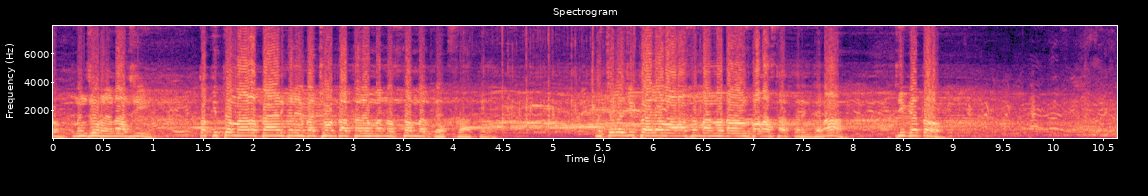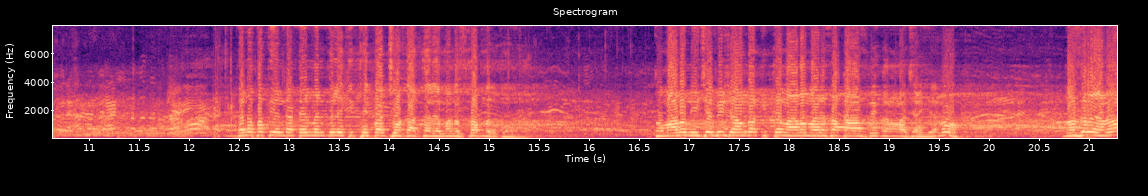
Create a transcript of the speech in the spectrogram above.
तो मंजूर है ना जी? तो कितने हमारा बैंड के लिए बस जोरदार तरह मन सब मिल गए साथ में। तो चलो जी, पहले वाला से मानो डांस वाला स्टार्ट करेंगे ना? ठीक है तो? गणपति एंटरटेनमेंट के लिए कितने बार जोरदार तरह मन सब मिल गए? तो मानो नीचे भी जाऊँगा, कितने मानो मेरे साथ डांस भी करना चाहिए, नो? नज़र है ना?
